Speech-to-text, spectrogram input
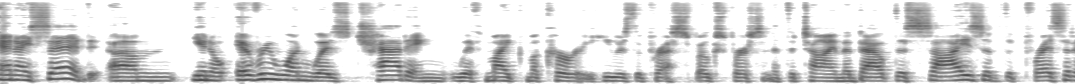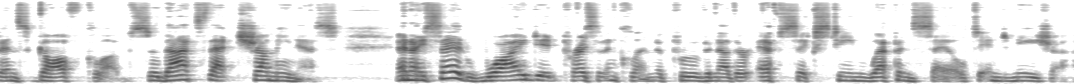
And I said, um, you know, everyone was chatting with Mike McCurry. He was the press spokesperson at the time about the size of the president's golf club. So that's that chumminess. And I said, why did President Clinton approve another F 16 weapons sale to Indonesia?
